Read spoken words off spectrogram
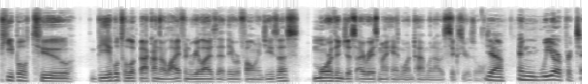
people to be able to look back on their life and realize that they were following jesus more than just i raised my hand one time when i was six years old Yeah, and we are prote-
